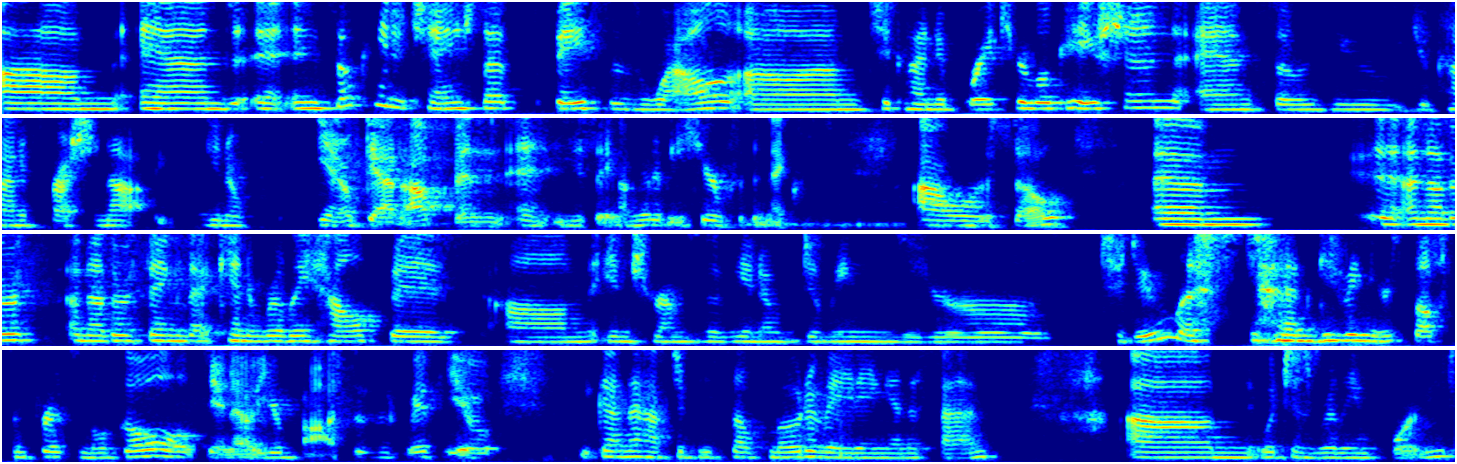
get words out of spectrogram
um, and, and, it's okay to change that space as well um, to kind of break your location and so you you kind of freshen up you know you know get up and and you say i'm going to be here for the next hour or so um, another another thing that can really help is um, in terms of you know doing your to-do list and giving yourself some personal goals you know your boss isn't with you you kind of have to be self-motivating in a sense um, which is really important.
